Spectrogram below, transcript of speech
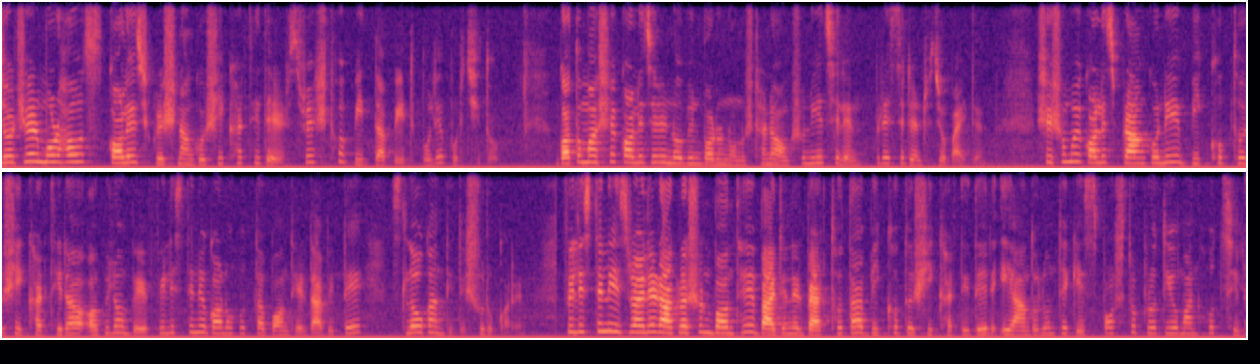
জর্জিয়ার মোরহাউস কলেজ কৃষ্ণাঙ্গ শিক্ষার্থীদের শ্রেষ্ঠ বিদ্যাপীঠ বলে পরিচিত। গত মাসে কলেজের নবীনবরণ অনুষ্ঠানে অংশ নিয়েছিলেন প্রেসিডেন্ট জো বাইডেন। সে সময় কলেজ প্রাঙ্গণে বিক্ষুব্ধ শিক্ষার্থীরা অবিলম্বে ফিলিস্তিনে গণহত্যা বন্ধের দাবিতে স্লোগান দিতে শুরু করেন। ফিলিস্তিনি ইসরায়েলের আগ্রাসন বন্ধে বাইডেনের ব্যর্থতা বিক্ষুব্ধ শিক্ষার্থীদের এই আন্দোলন থেকে স্পষ্ট প্রতীয়মান হচ্ছিল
